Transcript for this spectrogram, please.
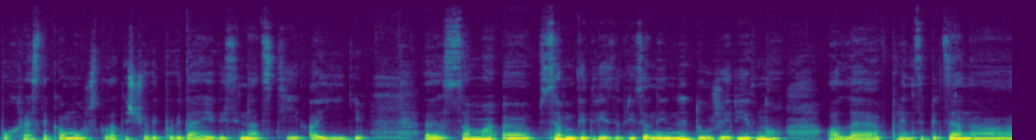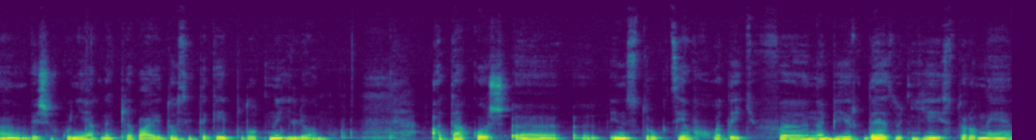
по хрестикам можу сказати, що відповідає 18-й аїді. Е, Сама, е, сам відріз врізаний не дуже рівно, але в принципі це на вишивку ніяк не впливає. Досить такий плотний льон. А також інструкція входить в набір, де з однієї сторони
